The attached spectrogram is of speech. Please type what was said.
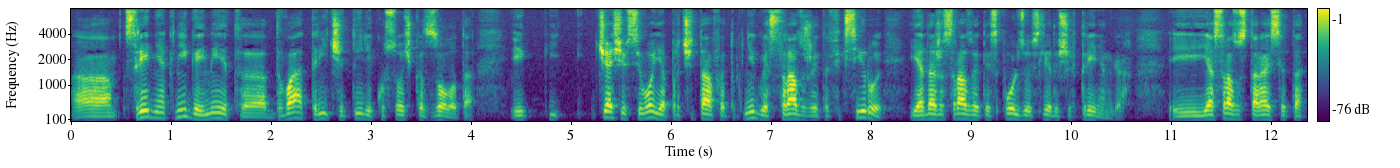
А, средняя книга имеет 2, 3, 4 кусочка золота. И, чаще всего я, прочитав эту книгу, я сразу же это фиксирую, и я даже сразу это использую в следующих тренингах. И я сразу стараюсь это,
